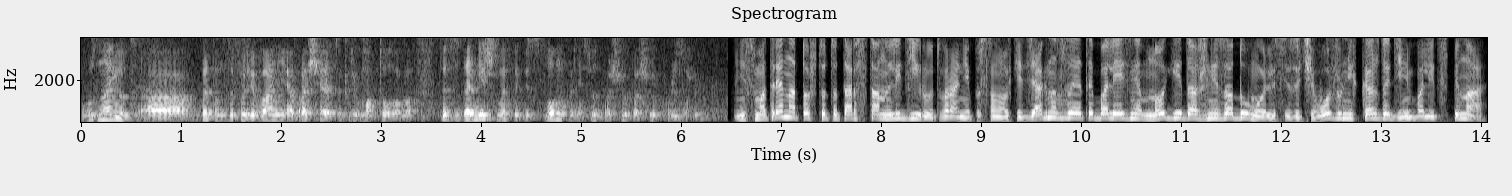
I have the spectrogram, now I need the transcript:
узнают об этом заболевании и обращаются к ревматологу. То есть в дальнейшем это, безусловно, принесет большую-большую пользу. Несмотря на то, что Татарстан лидирует в ранней постановке диагноза этой болезни, многие даже не задумывались, из-за чего же у них каждый день болит спина.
